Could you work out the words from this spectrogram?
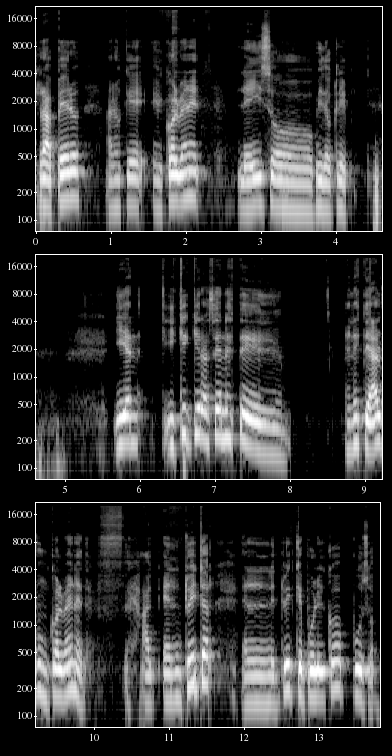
raperos a los que eh, Cole Bennett le hizo videoclip. ¿Y, en, ¿Y qué quiere hacer en este, en este álbum Cole Bennett? En Twitter, en el tweet que publicó, puso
